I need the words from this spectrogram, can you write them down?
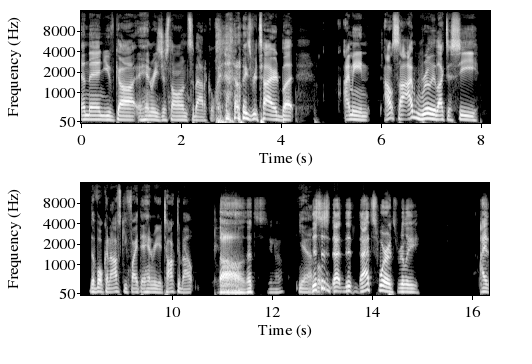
And then you've got Henry's just on sabbatical. I don't know he's retired, but I mean, outside, I would really like to see the Volkanovski fight that Henry had talked about. Oh, that's you know. Yeah, this but- is that th- that's where it's really I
